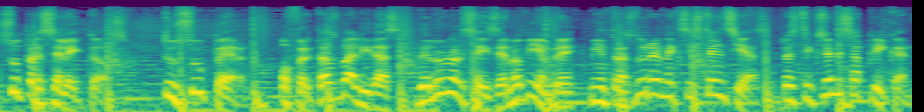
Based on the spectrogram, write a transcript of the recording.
Super Selectos, tu super. Ofertas válidas del 1 al 6 de noviembre mientras duren existencias. Restricciones aplican.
